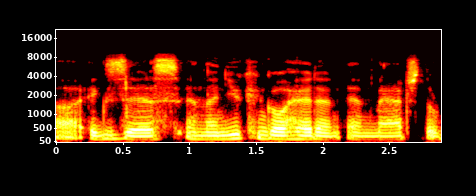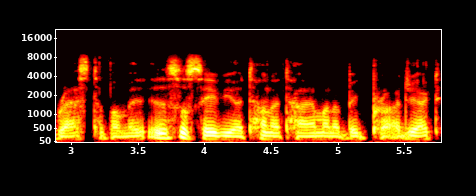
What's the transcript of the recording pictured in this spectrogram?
uh, exists, and then you can go ahead and, and match the rest of them. This will save you a ton of time on a big project.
